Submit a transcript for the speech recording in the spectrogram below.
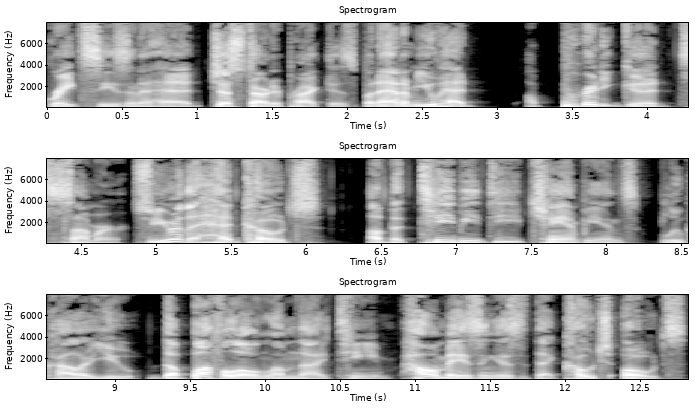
great season ahead, just started practice, but Adam, you had a pretty good summer. So you're the head coach of the TBT champions, Blue Collar U, the Buffalo alumni team. How amazing is it that Coach Oats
